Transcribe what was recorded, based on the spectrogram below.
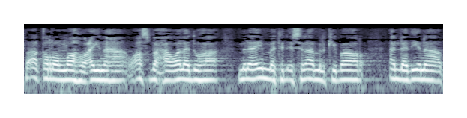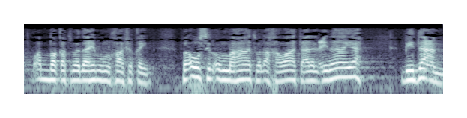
فأقر الله عينها وأصبح ولدها من أئمة الإسلام الكبار الذين طبقت مذاهبهم الخافقين. فأوصي الأمهات والأخوات على العناية بدعم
